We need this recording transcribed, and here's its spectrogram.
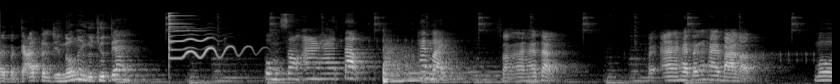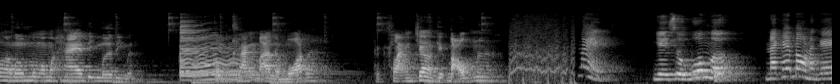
ហើយបង្កើតទឹកជំនន់នេះក៏ជួតផ្ទះពងសង់អាងហែទឹកហើយមិនសង់អាហែទឹកហើយអាហែទឹកហែបានអត់មកមកមកមកហែតិចមើលតិចមើលកុំខ្លាំងបានតែមាត់ណាតែខ្លាំងចឹងគេបោកណាណែនិយាយសួរបួមមើលណាគេបងណាគេ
